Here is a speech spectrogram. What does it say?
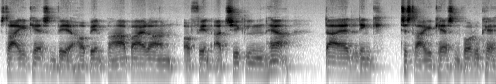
strækkekassen ved at hoppe ind på arbejderen og find artiklen her. Der er et link til strækkekassen, hvor du kan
